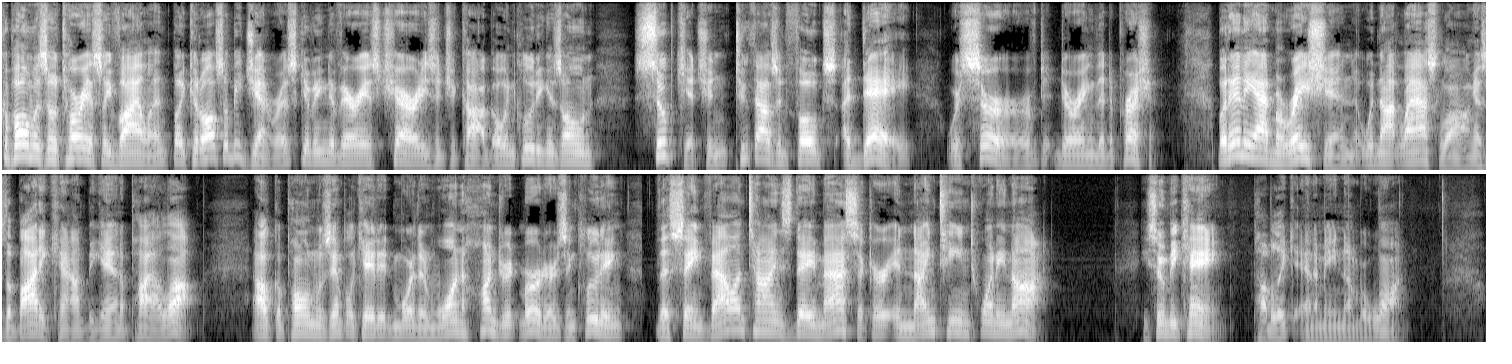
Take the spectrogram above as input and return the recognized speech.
Capone was notoriously violent, but could also be generous, giving to various charities in Chicago, including his own soup kitchen. 2,000 folks a day were served during the Depression. But any admiration would not last long as the body count began to pile up. Al Capone was implicated in more than 100 murders, including the St. Valentine's Day Massacre in 1929. He soon became public enemy number one.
